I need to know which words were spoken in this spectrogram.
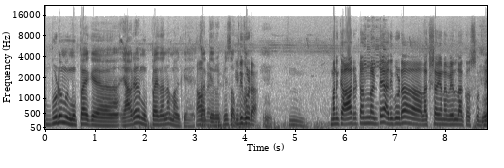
ఎప్పుడు ముప్పైకి యావరేజ్ ముప్పై దానా మాకు థర్టీ రూపీస్ ఇది కూడా. మనకి ఆరు టన్నులు అంటే అది కూడా లక్ష ఎనభై వేలు దాకా వస్తుంది.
